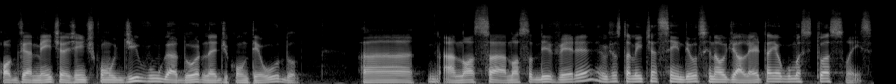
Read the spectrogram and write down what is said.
obviamente a gente como divulgador né, de conteúdo, a, a nossa nosso dever é justamente acender o sinal de alerta em algumas situações.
